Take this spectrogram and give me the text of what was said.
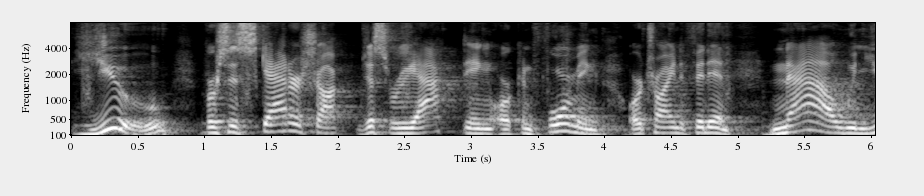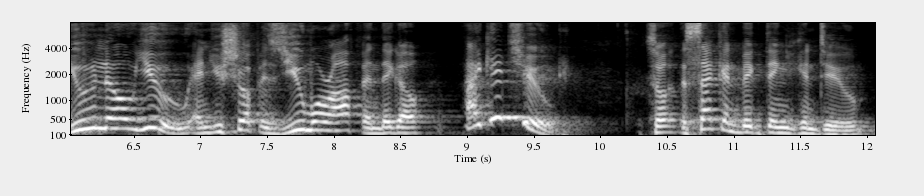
you versus scattershot, just reacting or conforming or trying to fit in. Now, when you know you and you show up as you more often, they go, I get you. So, the second big thing you can do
